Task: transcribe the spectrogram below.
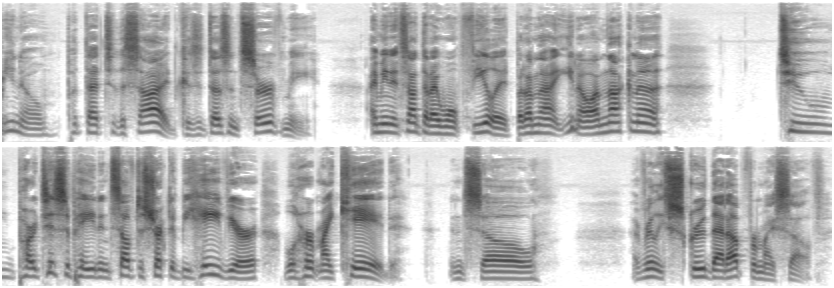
you know, put that to the side because it doesn't serve me. I mean, it's not that I won't feel it, but I'm not, you know, I'm not going to to participate in self-destructive behavior will hurt my kid. And so I've really screwed that up for myself.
